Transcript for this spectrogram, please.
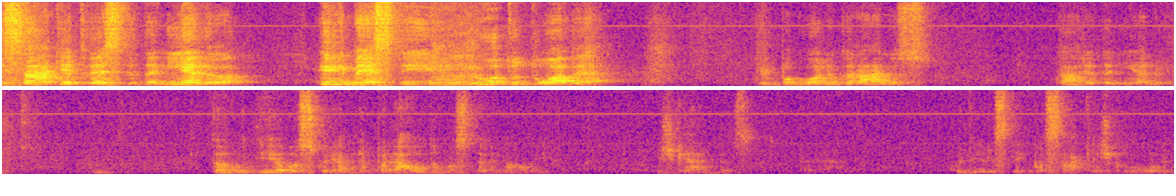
įsakė atvesti Danielių ir įmesti į liūtų duobę. Ir pagonių karalius tarė Danieliui tavo Dievas, kuriam nepaliaudamas tarnauji, išgelbės tave. Kodėl jis tai pasakė, aš galvoju,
